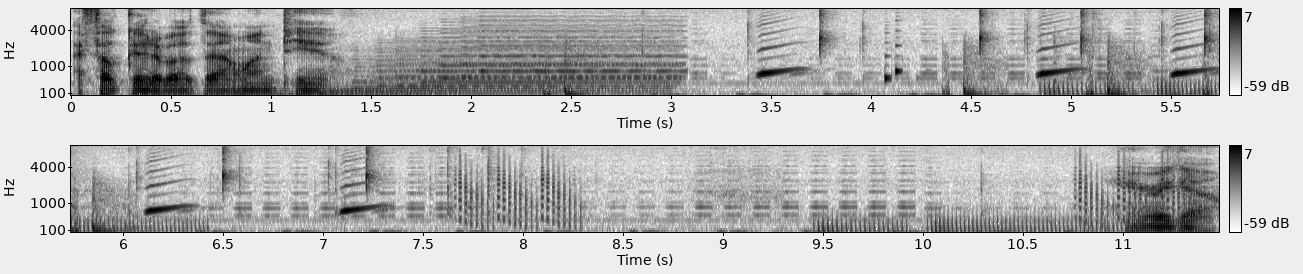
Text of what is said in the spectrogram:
I felt good about that one too. Here we go.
